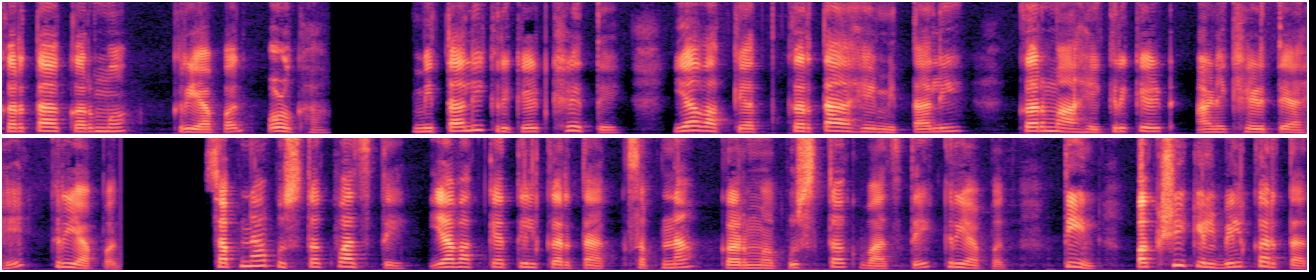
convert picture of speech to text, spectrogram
कर्ता कर्म क्रियापद ओळखा. मिताली क्रिकेट खेळते. या वाक्यात कर्ता आहे मिताली कर्म आहे क्रिकेट आणि खेळते आहे क्रियापद. सपना पुस्तक वाचते. या वाक्यातील कर्ता सपना कर्म पुस्तक वाचते क्रियापद. तीन. पक्षी किलबिल करतात.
